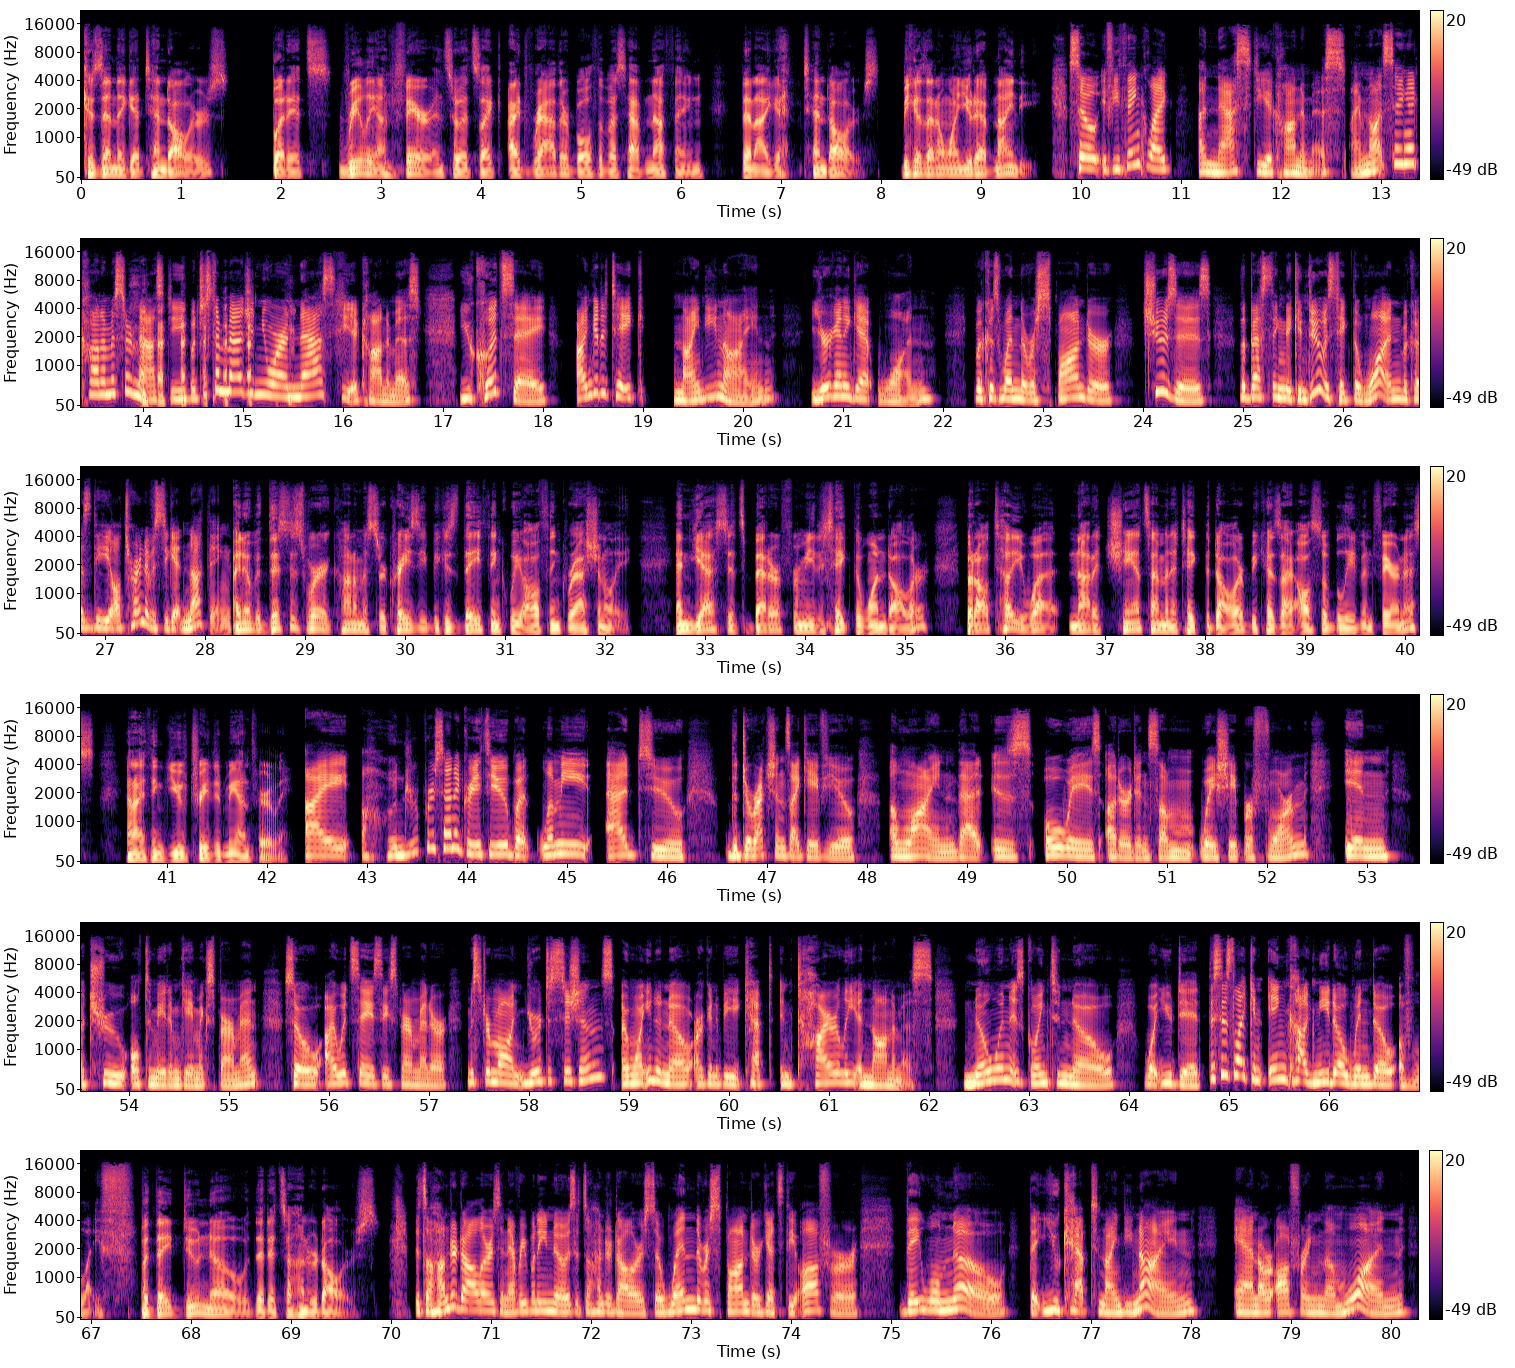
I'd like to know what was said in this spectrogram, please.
because then they get $10, but it's really unfair. And so it's like, I'd rather both of us have nothing than I get $10 because I don't want you to have 90. So if you think like a nasty economist, I'm not saying economists are nasty, but just imagine you are a nasty economist. You could say, I'm going to take 99, you're going to get one. Because when the responder chooses, the best thing they can do is take the one because the alternative is to get nothing. I know, but this is where economists are crazy because they think we all think rationally. And yes, it's better for me to take the $1, but I'll tell you what, not a chance I'm going to take the dollar because I also believe in fairness. And I think you've treated me unfairly. I 100% agree with you, but let me add to the directions I gave you a line that is always uttered in some way, shape, or form in a true ultimatum game experiment. So I would say, as the experimenter, Mr. Maughan, your decisions, I want you to know, are going to be kept entirely anonymous. No one is going to know what you did. This is like an incognito window of life. But they do know that it's $100. It's $100 and everybody knows it's $100. So when the responder gets the offer, they will know that you kept 99 and are offering them one,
